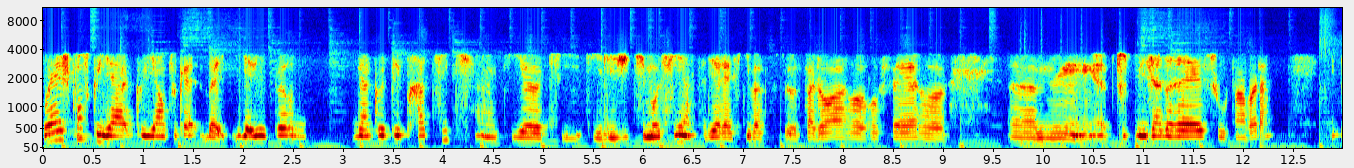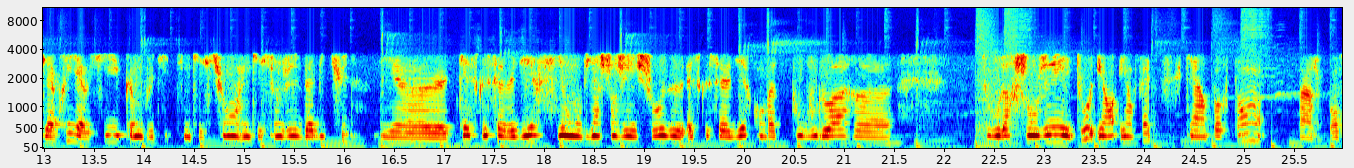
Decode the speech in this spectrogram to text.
Ouais, je pense qu'il y y a en tout cas, bah, il y a une peur d'un côté pratique hein, qui, euh, qui, est légitime aussi, hein, c'est-à-dire est-ce qu'il va falloir euh, refaire euh, euh, toutes mes adresses ou enfin voilà. Et puis après il y a aussi, comme vous dites, une question, une question juste d'habitude. Et qu'est-ce que ça veut dire si on vient changer les choses? Est-ce que ça veut dire qu'on va tout vouloir, tout vouloir changer et tout? Et en, et en fait, ce qui est important, enfin je pense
